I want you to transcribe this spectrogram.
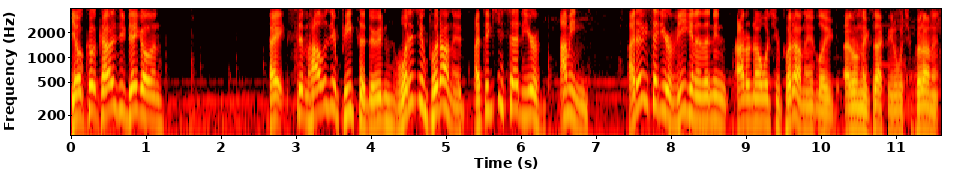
Yo, Cook, how is your day going? Hey, Sim, how was your pizza, dude? What did you put on it? I think you said you're. I mean, I know you said you're vegan, and then you, I don't know what you put on it. Like, I don't exactly know what you put on it.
